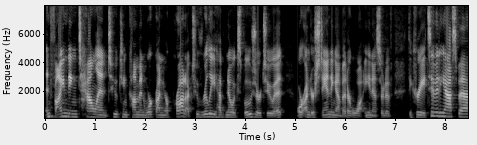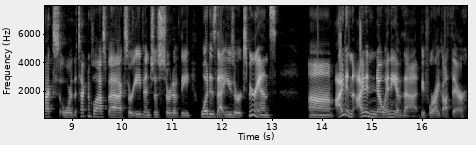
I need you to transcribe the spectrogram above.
and finding talent who can come and work on your product who really have no exposure to it or understanding of it or what you know sort of the creativity aspects or the technical aspects or even just sort of the what is that user experience um, I didn't I didn't know any of that before I got there.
